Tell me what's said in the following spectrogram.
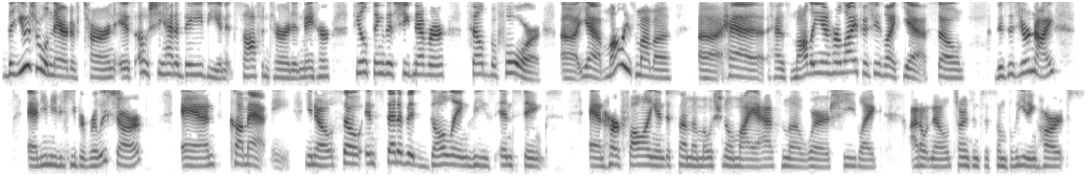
the usual narrative turn is, oh, she had a baby and it softened her and it made her feel things that she'd never felt before. Uh, yeah, Molly's mama uh, ha- has Molly in her life, and she's like, yeah, so this is your knife, and you need to keep it really sharp and come at me you know? So instead of it dulling these instincts and her falling into some emotional miasma where she like i don't know turns into some bleeding hearts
